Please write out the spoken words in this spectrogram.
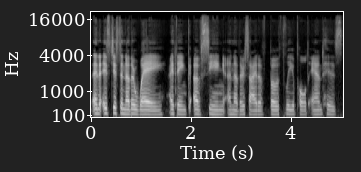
and it's just another way, I think, of seeing another side of both Leopold and his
